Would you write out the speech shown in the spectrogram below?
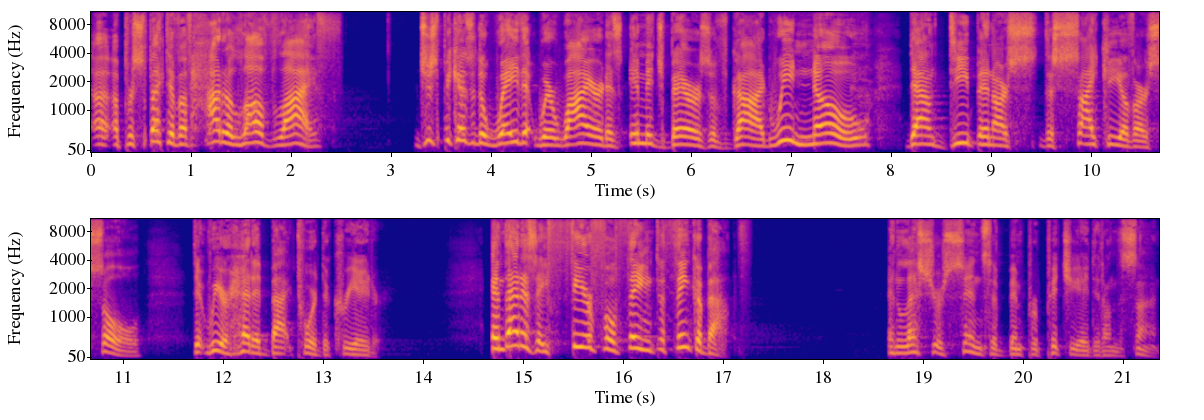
a perspective of how to love life, just because of the way that we're wired as image bearers of God, we know down deep in our the psyche of our soul that we are headed back toward the creator. And that is a fearful thing to think about unless your sins have been propitiated on the Son.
